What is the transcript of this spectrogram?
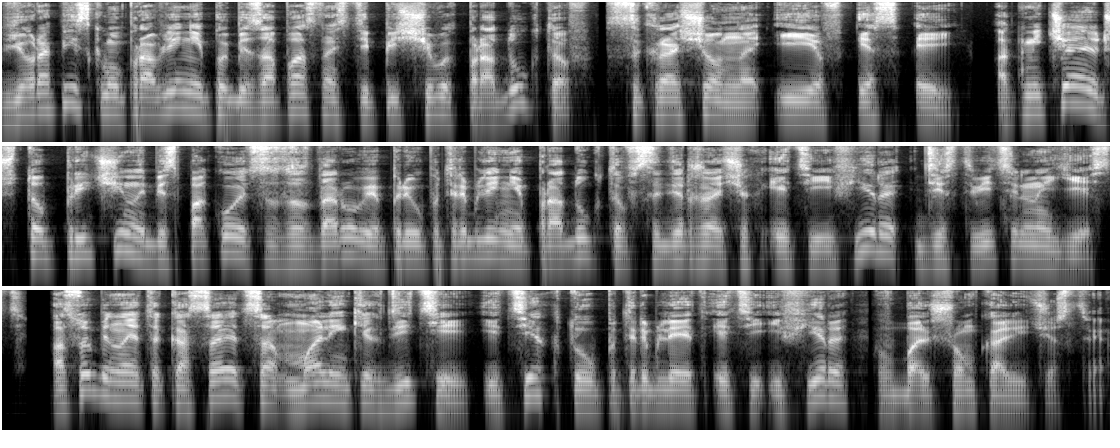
В Европейском управлении по безопасности пищевых продуктов, сокращенно EFSA, отмечают, что причины беспокоиться за здоровье при употреблении продуктов, содержащих эти эфиры, действительно есть. Особенно это касается маленьких детей и тех, кто употребляет эти эфиры в большом количестве.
